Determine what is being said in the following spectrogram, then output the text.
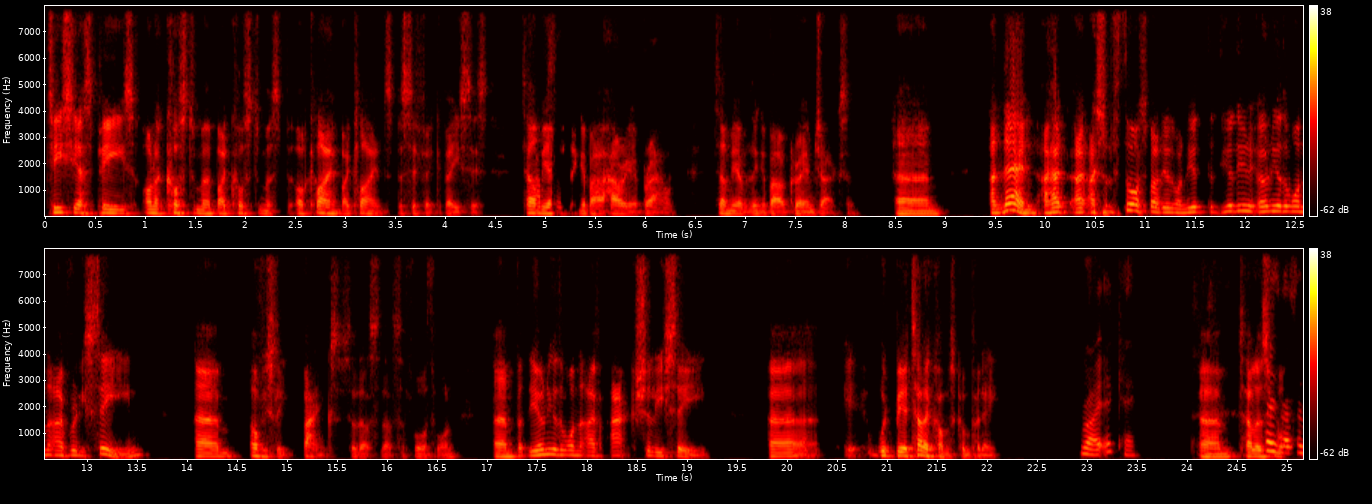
TCSPs on a customer by customer or client by client specific basis. Tell Absolutely. me everything about Harriet Brown. Tell me everything about Grahame Jackson. Um, and then I had I, I, sort of thought about the other one. The, the, the only other one that I've really seen, um, obviously banks. So that's that's the fourth one. Um, but the only other one that I've actually seen uh, would be a telecoms company. Right. Okay. Um, tell us. That's a,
